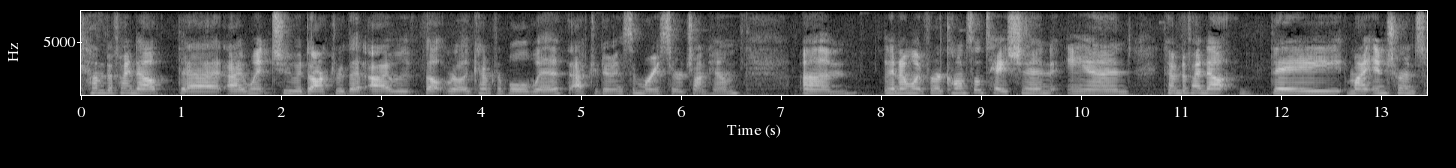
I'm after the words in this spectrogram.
come to find out that I went to a doctor that I felt really comfortable with after doing some research on him. Um, then I went for a consultation and come to find out they my insurance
